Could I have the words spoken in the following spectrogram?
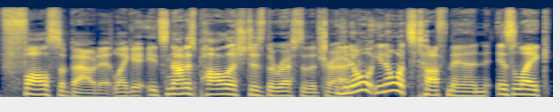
false about it. Like it, it's not as polished as the rest of the track. You know, you know what's tough, man, is like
